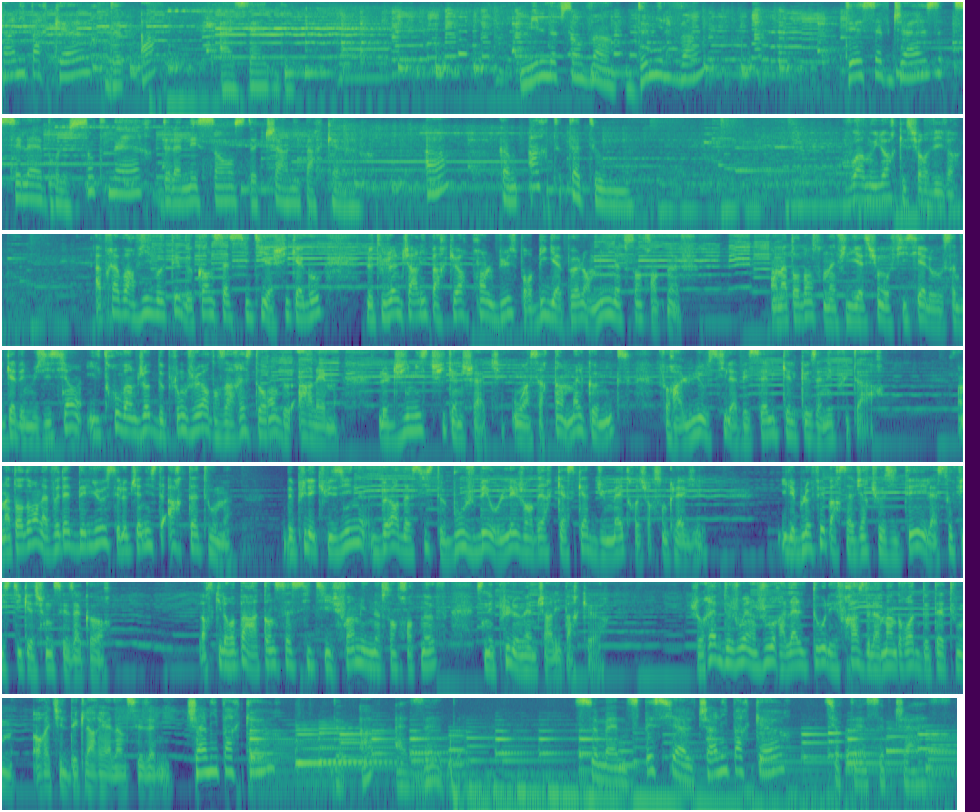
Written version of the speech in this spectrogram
Charlie Parker de A à Z. 1920-2020, TSF Jazz célèbre le centenaire de la naissance de Charlie Parker. A comme Art Tatum. Voir New York et survivre. Après avoir vivoté de Kansas City à Chicago, le tout jeune Charlie Parker prend le bus pour Big Apple en 1939. En attendant son affiliation officielle au syndicat des musiciens, il trouve un job de plongeur dans un restaurant de Harlem, le Jimmy's Chicken Shack, où un certain Malcolm X fera lui aussi la vaisselle quelques années plus tard. En attendant, la vedette des lieux, c'est le pianiste Art Tatum. Depuis les cuisines, Bird assiste bouche bée aux légendaires cascades du maître sur son clavier. Il est bluffé par sa virtuosité et la sophistication de ses accords. Lorsqu'il repart à Kansas City fin 1939, ce n'est plus le même Charlie Parker. Je rêve de jouer un jour à l'alto les phrases de la main droite de Tatum, aurait-il déclaré à l'un de ses amis. Charlie Parker de A à Z. Semaine spéciale Charlie Parker sur TSF Jazz.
